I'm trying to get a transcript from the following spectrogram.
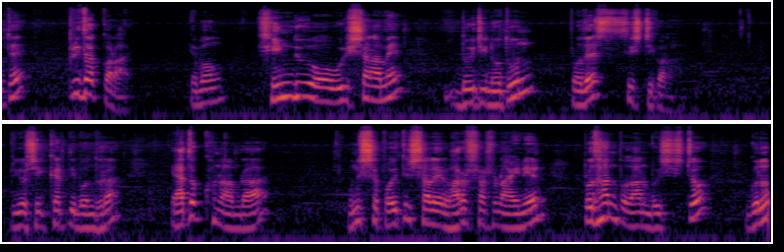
হতে পৃথক করা হয় এবং সিন্ধু ও উড়িষ্যা নামে দুইটি নতুন প্রদেশ সৃষ্টি করা হয়। প্রিয় শিক্ষার্থী বন্ধুরা, এতক্ষণ আমরা উনিশশো পঁয়ত্রিশ সালের ভারত শাসন আইনের প্রধান প্রধান বৈশিষ্ট্যগুলো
